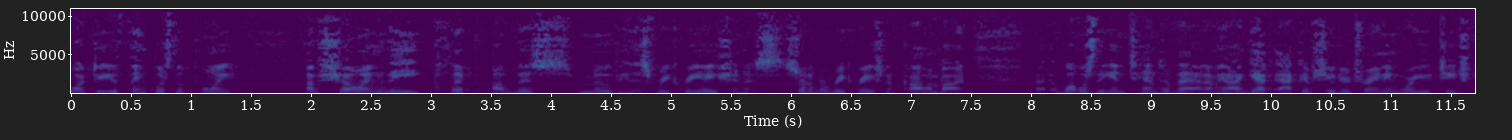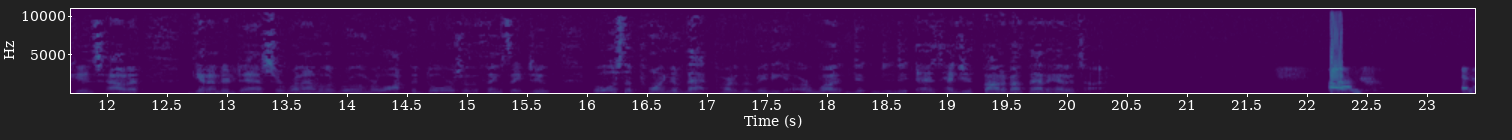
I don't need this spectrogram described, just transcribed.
what do you think was the point of showing the clip of this movie, this recreation? It's sort of a recreation of Columbine. Uh, what was the intent of that? I mean, I get active shooter training where you teach kids how to get under desks or run out of the room or lock the doors or the things they do. What was the point of that part of the video, or had you thought about that ahead of time? And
